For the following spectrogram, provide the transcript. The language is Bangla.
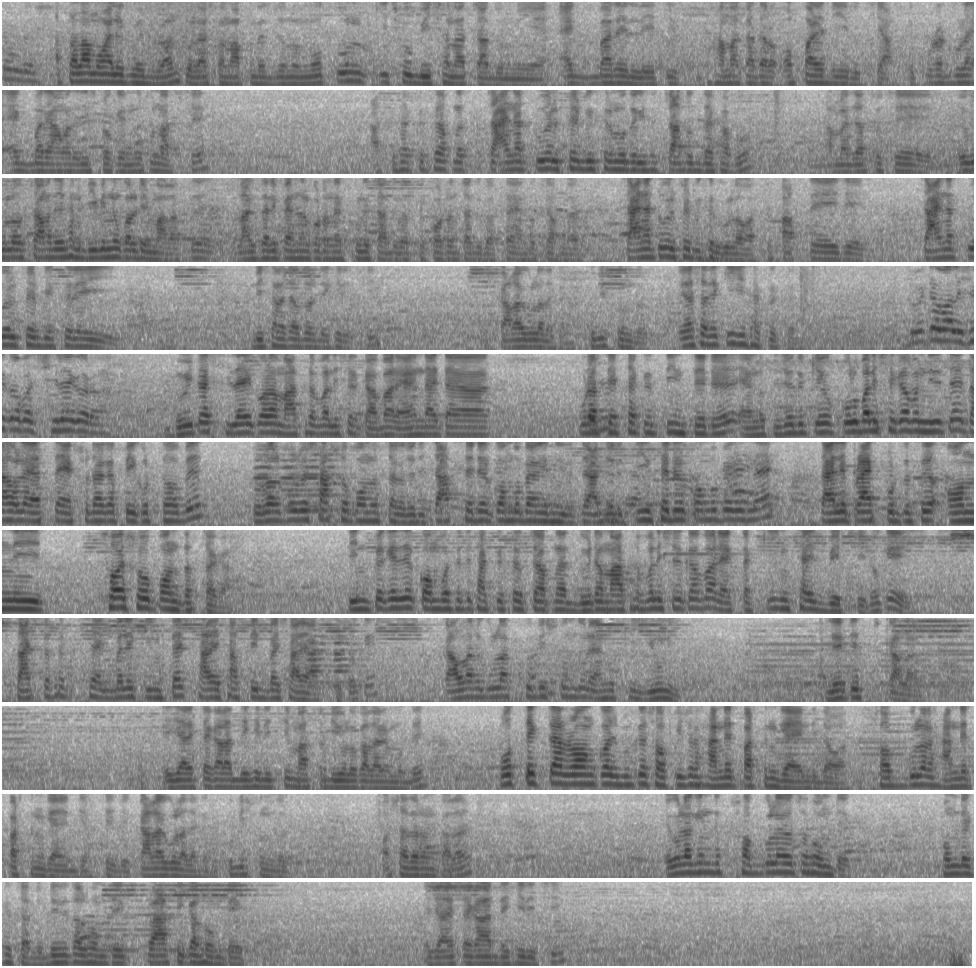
আসসালামু আলাইকুম এভরিওয়ান, চলে আসলাম আপনাদের জন্য নতুন কিছু বিছানার চাদর নিয়ে। একবারে লেটেস্ট ধামাকাদার অফারে দিয়ে দিচ্ছি আজকে। প্রোডাক্টগুলো একবারে আমাদের স্টকে নতুন আসছে। আজকে থাকতেছে আপনার চায়না টুয়েলভ ফেব্রিক্সের মধ্যে কিছু চাদর দেখাবো। আমরা জাস্ট হচ্ছে, এগুলো হচ্ছে আমাদের এখানে বিভিন্ন কোয়ালিটির মাল আছে। লাক্সারি প্যানেল কটনের ফুলের চাদর আছে কটন চাদর আছে অ্যান্ড হচ্ছে আপনার চায়না টুয়েলভ ফেব্রিক্সেরগুলো আছে ফার্স্টে এই যে চায়না টুয়েলভ ফেব্রিক্সের এই বিছানা চাদর দেখে দিচ্ছি। কালারগুলো দেখেন, খুবই সুন্দর। এর সাথে কি কি থাকতেছে? দুইটা বালিশে কভার সেলাই করা। দুইটা সেলাই করা, মাথার বালিশের কাভার অ্যান্ড এটা পুরো সেট থাকে তিন সেটের অ্যান্ড হচ্ছে যদি কেউ কোল বালিশের কাভার নিতে চায়, তাহলে এক্সট্রা একশো টাকা পে করতে হবে। টোটাল পড়বে সাতশো পঞ্চাশ টাকা। যদি চার সেটের কম্বো প্যাকেজ নিতে চায়, আর যদি তিন সেটের কম্বো প্যাকেজ নেয়, তাহলে প্রাইস পড়তেছে অনলি ছয়শো পঞ্চাশ টাকা। তিন প্যাকেজের কম্বো সেটে থাকতেছে হচ্ছে আপনার দুইটা মাথার বালিশের কাভার একটা কিং সাইজ বেডশিট ওকে সাইজটা থাকতেছে একবারে কিং সাইজ সাড়ে সাত ফিট বাই সাড়ে আট ফিট ওকে কালারগুলো খুবই সুন্দর অ্যান্ড হচ্ছে ইউনিক লেটেস্ট কালার এই যে আরেকটা কালার দেখে দিচ্ছি মাস্টার ডিওলো কালারের মধ্যে। প্রত্যেকটার রং কস বুঝকে সব কিছুর হান্ড্রেড পার্সেন্ট গ্যারেন্টি দেওয়া আছে। সবগুলোর হান্ড্রেড পার্সেন্ট গ্যারেন্টি আছে। যে কালারগুলো দেখেন, খুবই সুন্দর, অসাধারণ কালার এগুলো কিন্তু সবগুলো হচ্ছে হোম টেক্স হোম টেক্সের চালু digital home tex classical home tex এই যে আরেকটা কালার দেখিয়ে দিচ্ছি।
